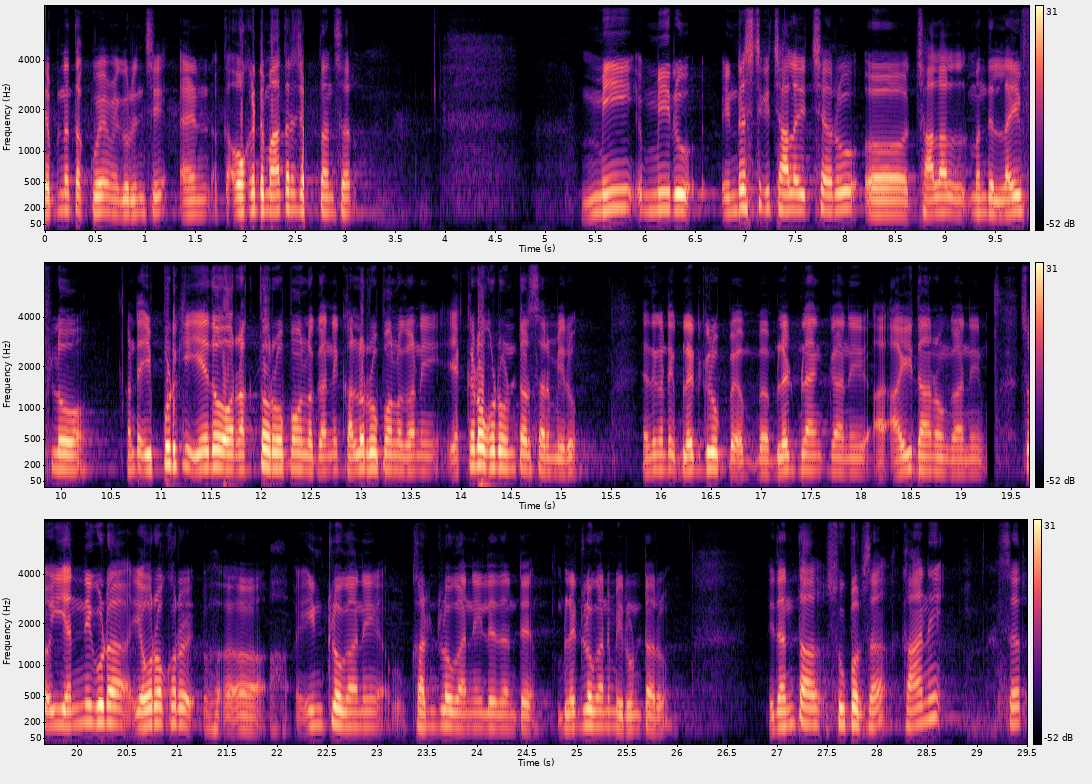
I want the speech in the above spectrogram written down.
చెప్పినా తక్కువే మీ గురించి. అండ్ ఒకటి మాత్రం చెప్తాను సార్ మీ మీరు ఇండస్ట్రీకి చాలా ఇచ్చారు. చాలా మంది లైఫ్లో అంటే ఇప్పటికి ఏదో రక్త రూపంలో కానీ కళ్ళ రూపంలో కానీ ఎక్కడో ఒకటి ఉంటారు సార్ మీరు. ఎందుకంటే బ్లడ్ గ్రూప్ బ్లడ్ బ్లాంక్ కానీ ఐ దానం eh, కానీ సో ఇవన్నీ కూడా ఎవరో ఒకరు ఇంట్లో కానీ కంట్లో కానీ లేదంటే బ్లడ్లో కానీ మీరు ఉంటారు ఇదంతా సూపర్ సార్ కానీ సార్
